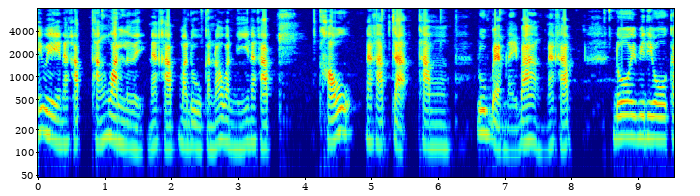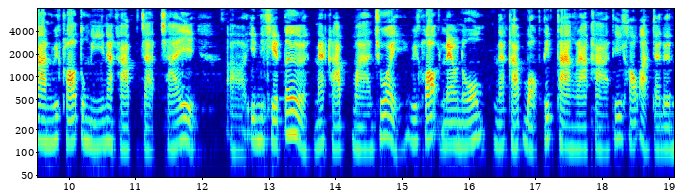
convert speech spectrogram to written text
ด์เวย์นะครับทั้งวันเลยนะครับ มาดูกันว่าวันนี้นะครับ เขานะครับจะทำรูปแบบไหนบ้างนะครับ โดยวิดีโอการวิเคราะห์ตรงนี้นะครับ จะใช้อินดิเคเตอร์นะครับมาช่วยวิเคราะห์แนวโน้มนะครับ บอกทิศทางราคาที่เขาอาจจะเดิน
